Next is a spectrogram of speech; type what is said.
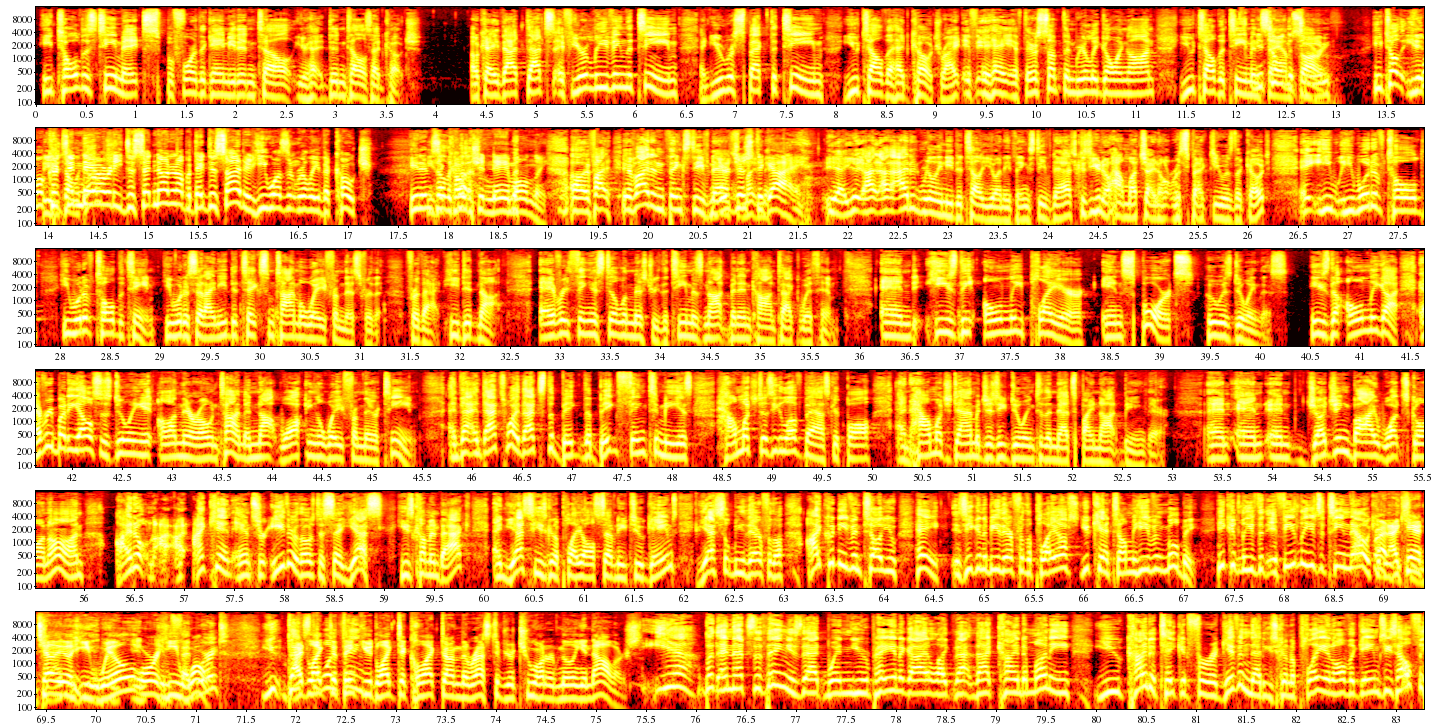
He told his teammates before the game he didn't tell your didn't tell his head coach. Okay, that that's if you're leaving the team and you respect the team, you tell the head coach, right? If hey, if there's something really going on, you tell the team and You say I'm sorry. team. He told he, Well, because didn't the they already decide? No, no, no. But they decided he wasn't really the coach. He didn't He's tell the the co- coach in name only. Oh, if I if I didn't think Steve Nash, You're just might- a guy. Yeah, you, I- I, didn't really need to tell you anything, Steve Nash, because you know how much I don't respect you as the coach. He he would have told he would have told the team. He would have said, "I need to take some time away from this for the, for that." He did not. Everything is still a mystery. The team has not been in contact with him, and he's the only player in sports who is doing this. He's the only guy. Everybody else is doing it on their own time and not walking away from their team. And, that, and that's why that's the big the big thing to me is how much does he love basketball and how much damage is he doing to the Nets by not being there. And and and judging by what's gone on, I don't I, I can't answer either of those to say yes, he's coming back and yes, he's going to play all 72 games. Yes, he'll be there for the I couldn't even tell you, "Hey, is he going to be there for the playoffs?" You can't tell me he even will be. He could leave the if he leaves the team now, he Right, I can't tell you he in- will in- or in he February. won't. You, that's I'd like to think thing. you'd like to collect on the rest of your two hundred million dollars. Yeah, but and that's the thing is that when you're paying a guy like that that kind of money, you kind of take it for a given that he's going to play in all the games he's healthy,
